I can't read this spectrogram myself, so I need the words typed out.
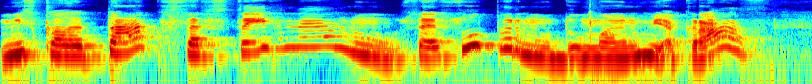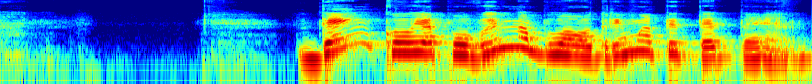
Мені сказали, так, все встигне, ну, все супер, ну, думаю, ну якраз. День, коли я повинна була отримати ТТН.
